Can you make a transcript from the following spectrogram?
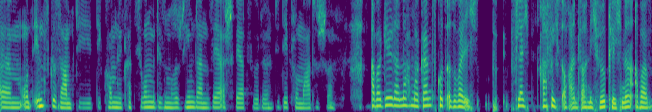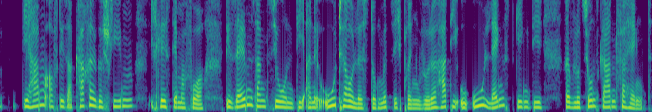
ähm, und insgesamt die, die Kommunikation mit diesem Regime dann sehr erschwert würde, die diplomatische. Aber Gilda, noch mal ganz kurz, also weil ich, vielleicht raff ich es auch einfach nicht wirklich, ne? aber die haben auf dieser Kachel geschrieben, ich lese dir mal vor, dieselben Sanktionen, die eine EU-Terrorlistung mit sich bringen würde, hat die EU längst gegen die Revolutionsgarden verhängt.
